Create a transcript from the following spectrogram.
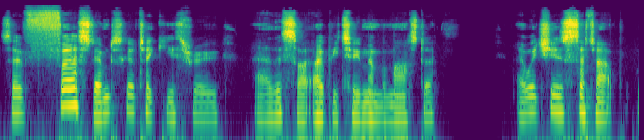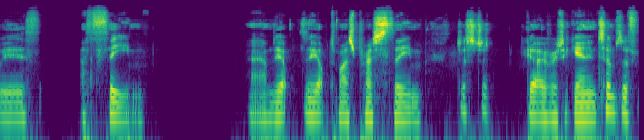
So firstly, I'm just going to take you through uh, this site, OP2 Member Master, uh, which is set up with a theme, um, the, the OptimizePress theme. Just to go over it again, in terms of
